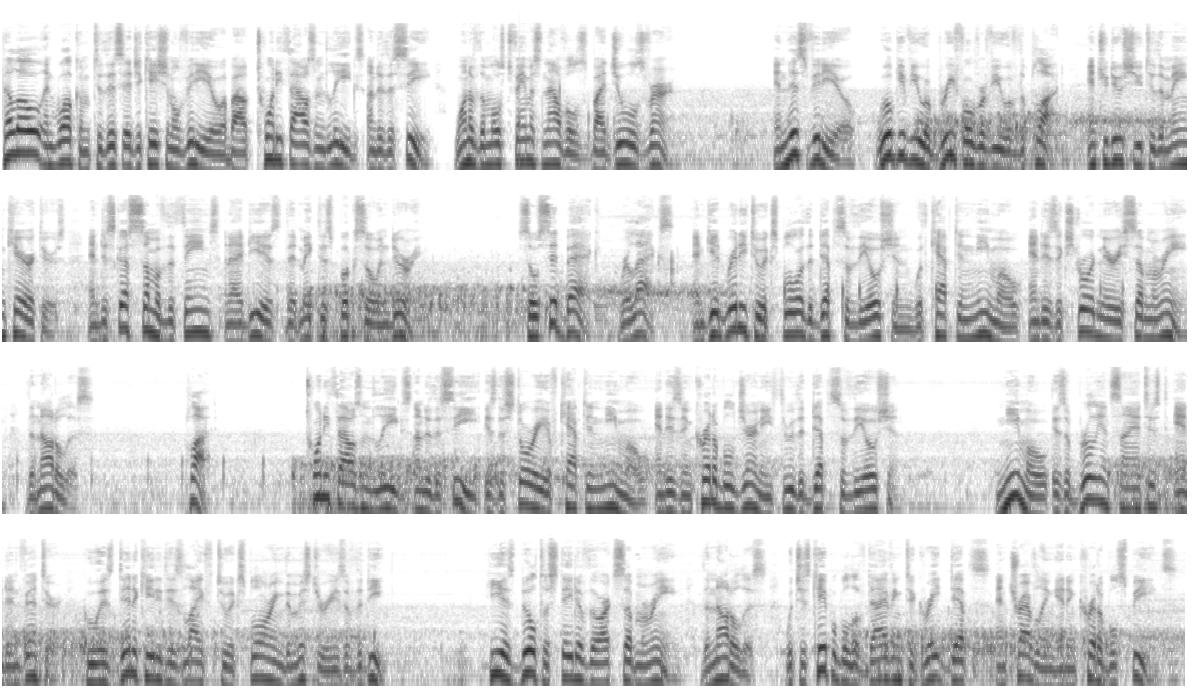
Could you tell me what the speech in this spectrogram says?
Hello and welcome to this educational video about 20,000 Leagues Under the Sea, one of the most famous novels by Jules Verne. In this video, we'll give you a brief overview of the plot, introduce you to the main characters, and discuss some of the themes and ideas that make this book so enduring. So sit back, relax, and get ready to explore the depths of the ocean with Captain Nemo and his extraordinary submarine, the Nautilus. Plot 20,000 Leagues Under the Sea is the story of Captain Nemo and his incredible journey through the depths of the ocean. Nemo is a brilliant scientist and inventor who has dedicated his life to exploring the mysteries of the deep. He has built a state-of-the-art submarine, the Nautilus, which is capable of diving to great depths and traveling at incredible speeds.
